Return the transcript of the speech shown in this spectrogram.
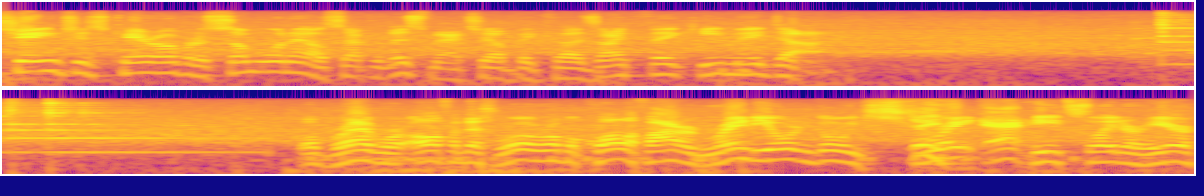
change his care over to someone else after this matchup because I think he may die. Well, Brad, we're off of this Royal Rumble qualifier, and Randy Orton going straight at Heath Slater here.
